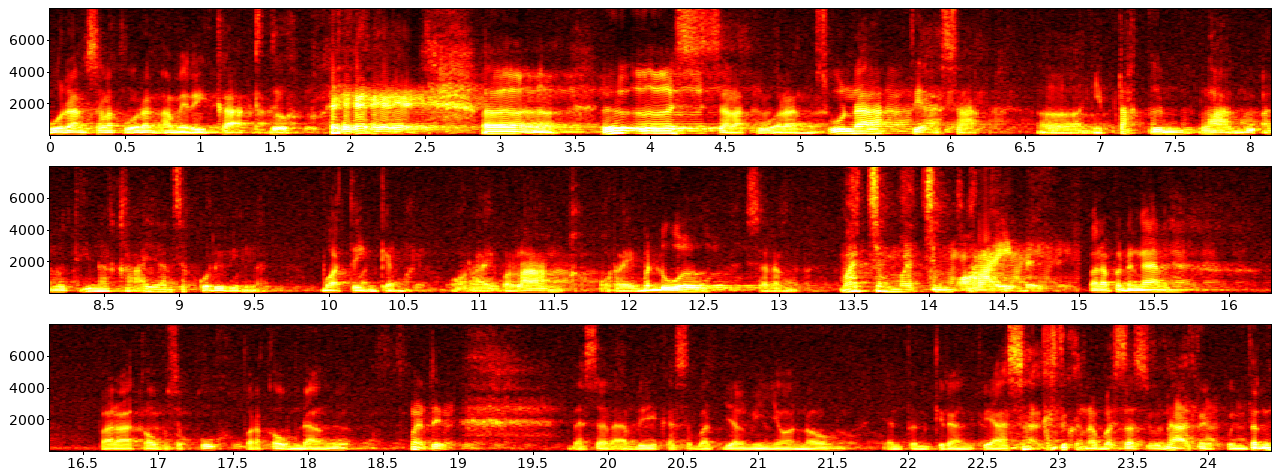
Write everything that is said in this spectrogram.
orang salaku orang Amerika gitu salaku orang Sunda tiasa uh, eh, nyiptakan lagu anutina keayaan sekurina buat kemah orai belang orai bedul serang macam-macam orai deh para pendengar para kaum sepuh para kaum dangu dasar abdi kasebat jalmi nyono yang kirang tiasa gitu karena bahasa Sunda punten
